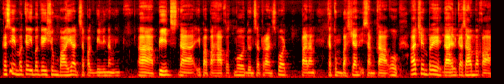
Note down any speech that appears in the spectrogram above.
Kasi magkaiba guys yung bayad sa pagbili ng ah, feeds na ipapahakot mo dun sa transport. Parang katumbas yan isang tao. At syempre dahil kasama ka,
